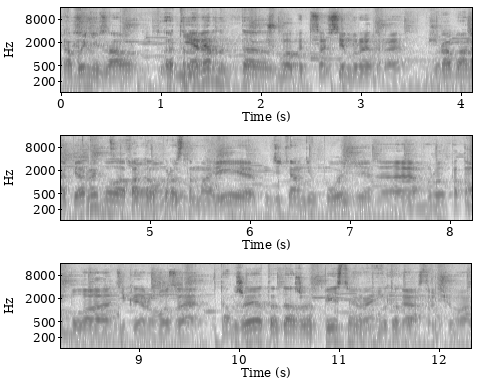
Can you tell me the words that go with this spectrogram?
Рабыня Изаура. Это, Не, наверное, ну, та... Чувак, это совсем ретро. Раба она первой была, Дикий потом просто Мария, Дикий ангел позже. Да, потом была Дикая Роза. Там же это, даже песня вот Вероника эта. Кастро, чувак.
